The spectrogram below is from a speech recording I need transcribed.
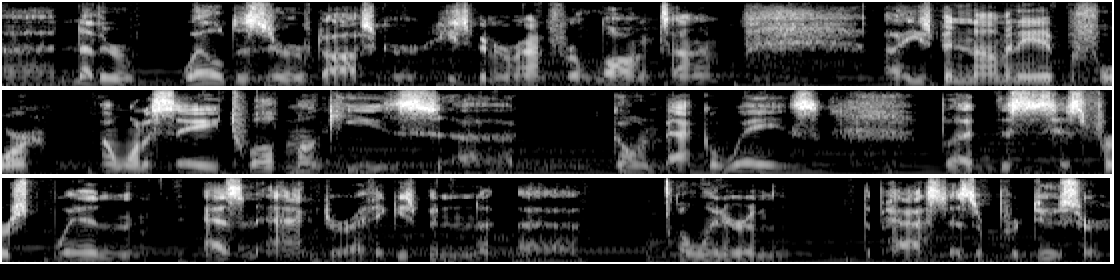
Uh, another well deserved Oscar. He's been around for a long time. Uh, he's been nominated before. I want to say 12 Monkeys, uh, going back a ways, but this is his first win as an actor. I think he's been uh, a winner in the past as a producer,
